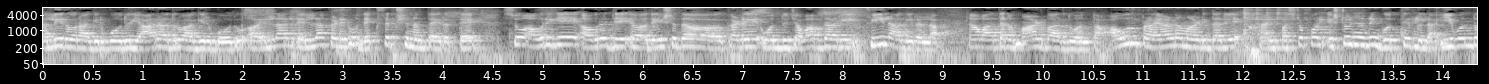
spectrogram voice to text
ಅಲ್ಲಿರೋರಾಗಿರ್ಬೋದು, ಯಾರಾದರೂ ಆಗಿರ್ಬೋದು ಎಲ್ಲ ಎಲ್ಲ ಕಡೆ ಒಂದು ಎಕ್ಸೆಪ್ಷನ್ ಅಂತ ಇರುತ್ತೆ. ಸೊ ಅವರಿಗೆ, ಅವರ ದೇಶದ ಕಡೆ ಒಂದು ಜವಾಬ್ದಾರಿ ಫೀಲ್ ಆಗಿರಲ್ಲ. ನಾವು ಆ ಥರ ಮಾಡಬಾರ್ದು ಅಂತ. ಅವರು ಪ್ರಯಾಣ ಮಾಡಿದರೆ ಆ್ಯಂಡ್ ಫಸ್ಟ್ ಆಫ್ ಆಲ್ ಎಷ್ಟೋ ಜನರಿಗೆ ಗೊತ್ತಿರಲಿಲ್ಲ. ಈ ಒಂದು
